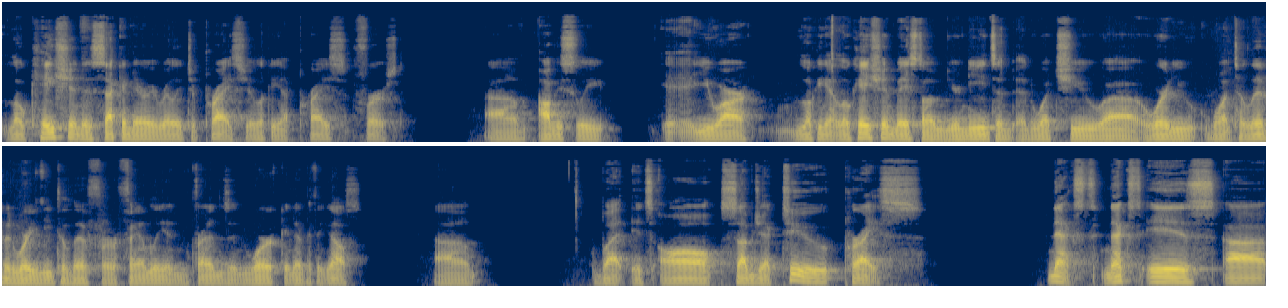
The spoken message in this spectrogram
location is secondary, really, to price. You're looking at price first. Um, obviously, you are looking at location based on your needs and, and what you uh, where do you want to live and where you need to live for family and friends and work and everything else um, but it's all subject to price next next is uh,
